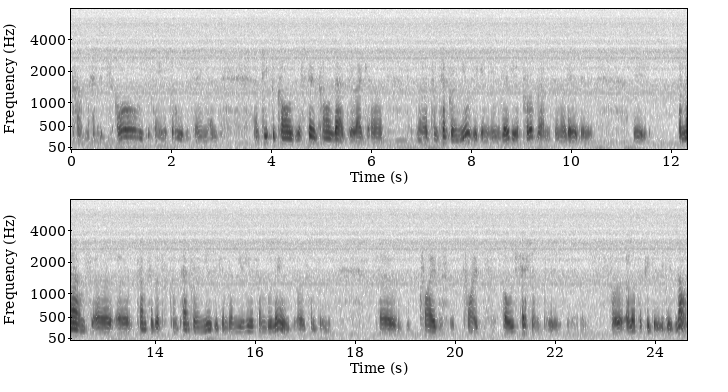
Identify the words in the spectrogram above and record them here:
God, man, it's always the same, it's always the same, and and call, still call that like uh, uh, contemporary music in, in radio programs. You know, they, they, they announce a, a concert of contemporary music, and then you hear some boulez or something uh, quite quite old-fashioned. Uh, for a lot of people, it is not,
